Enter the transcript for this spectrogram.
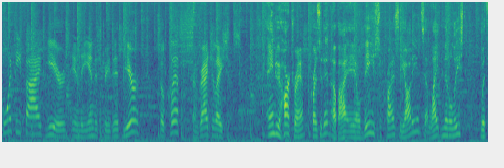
25 years in the industry this year, so Cliff, congratulations. Andrea Hartranft, president of IALD, surprised the audience at Light Middle East with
